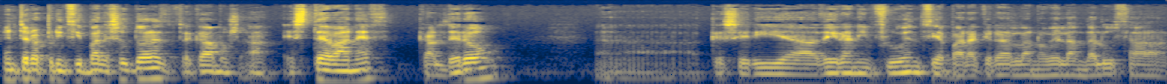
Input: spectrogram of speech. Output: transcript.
Entre los principales autores destacamos a Estebanez Calderón, eh, que sería de gran influencia para crear la novela andaluza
